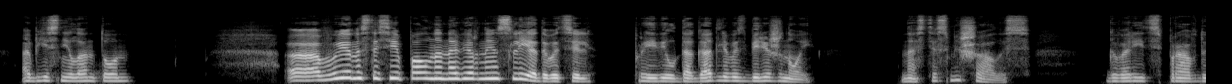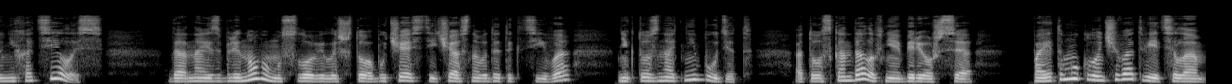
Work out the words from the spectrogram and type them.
— объяснил Антон. «А «Вы, Анастасия Павловна, наверное, следователь», — проявил догадливость Бережной. Настя смешалась. Говорить правду не хотелось, да она и с Блиновым условилась, что об участии частного детектива никто знать не будет, а то скандалов не оберешься, поэтому уклончиво ответила.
